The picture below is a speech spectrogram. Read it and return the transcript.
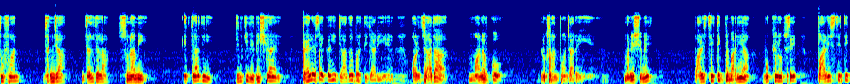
तूफ़ान, झंझा जलजला सुनामी इत्यादि जिनकी विभीषिकाएँ पहले से कहीं ज़्यादा बढ़ती जा रही है और ज़्यादा मानव को नुकसान पहुँचा रही है। मनुष्य में पारिस्थितिक बीमारियाँ मुख्य रूप से पारिस्थितिक,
